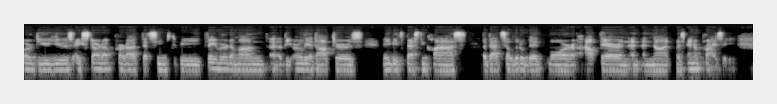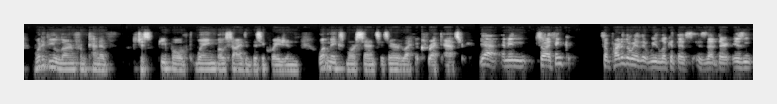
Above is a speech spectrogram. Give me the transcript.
or do you use a startup product that seems to be favored among uh, the early adopters? Maybe it's best in class. but that's a little bit more out there and, and, and not as enterprisey. What have you learned from kind of just people weighing both sides of this equation? What makes more sense? Is there like a correct answer? Yeah, I mean, so I think so part of the way that we look at this is that there isn't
